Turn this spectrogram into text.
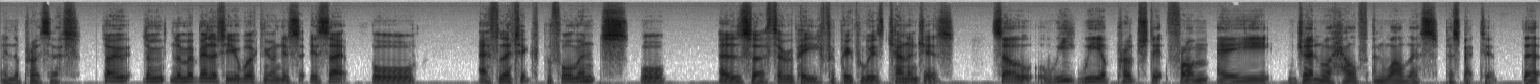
in the process. So the the mobility you're working on is is that for athletic performance or as a therapy for people with challenges? So we we approached it from a general health and wellness perspective. The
